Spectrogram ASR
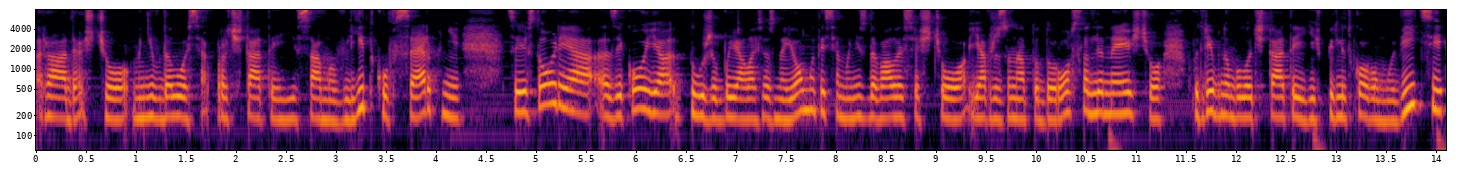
рада, що мені вдалося прочитати її саме влітку, в серпні. Це історія, з якою я дуже боялася знайомитися. Мені здавалося, що я вже занадто доросла для неї, що потрібно було читати її в підлітковому віці.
